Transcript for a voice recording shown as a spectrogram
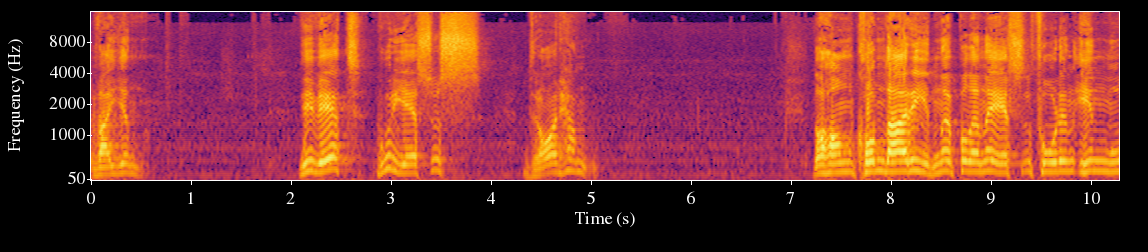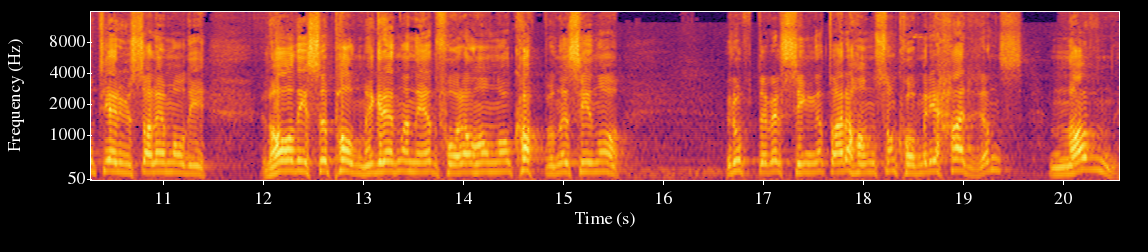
veien. Vi vet hvor Jesus drar hen. Da han kom der ridende på denne eselfolen inn mot Jerusalem, og de la disse palmegrenene ned foran han og kappene sine, og ropte 'Velsignet være Han som kommer i Herrens navn,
